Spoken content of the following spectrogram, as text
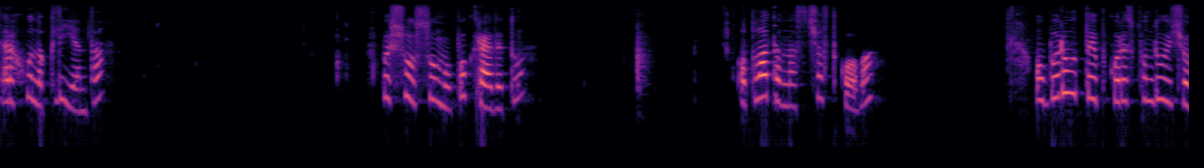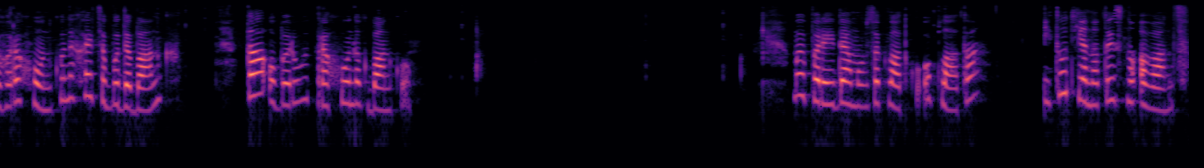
рахунок клієнта, впишу суму по кредиту, оплата в нас часткова. Оберу тип кореспондуючого рахунку, нехай це буде банк, та оберу рахунок банку. Ми перейдемо в закладку Оплата, і тут я натисну Аванс.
